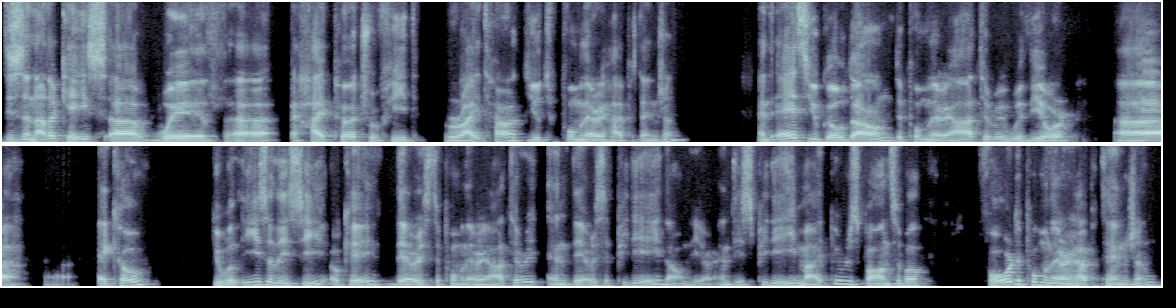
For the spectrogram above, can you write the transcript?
This is another case uh, with uh, a hypertrophied right heart due to pulmonary hypertension. And as you go down the pulmonary artery with your uh, echo, you will easily see, okay, there is the pulmonary artery and there is a PDA down here. And this PDA might be responsible for the pulmonary hypertension.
